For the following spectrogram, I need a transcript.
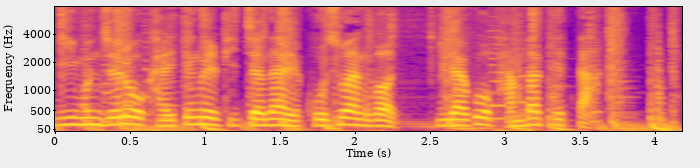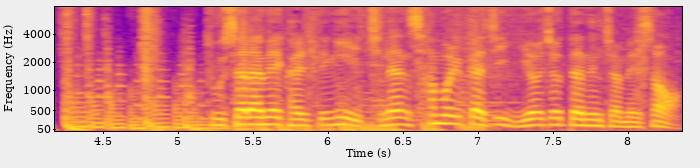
이 문제로 갈등을 빚자날 고소한 것이라고 반박했다. 두 사람의 갈등이 지난 3월까지 이어졌다는 점에서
